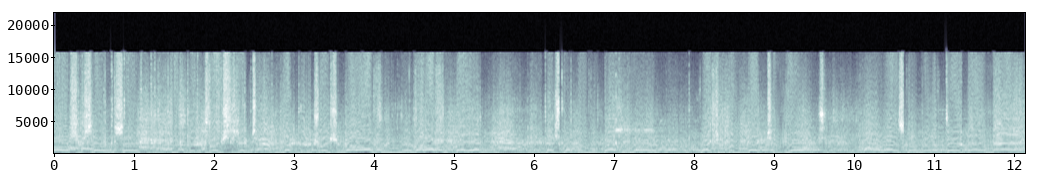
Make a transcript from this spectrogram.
loss or so. So good penetration that time. We got penetration right off the uh, right off the bat, and that's going to move them back a yard. Actually, move them back two yards. All right, it's going to bring up third down nine.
